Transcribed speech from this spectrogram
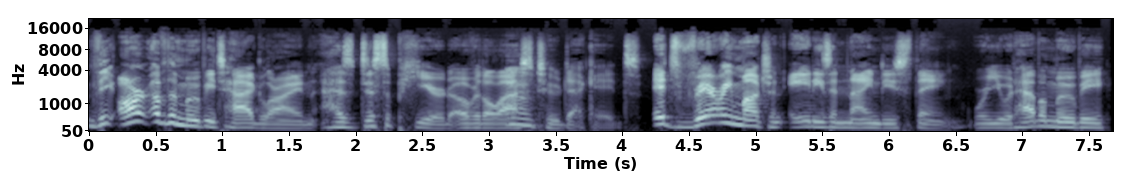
the art of the movie tagline has disappeared over the last two decades. It's very much an 80s and 90s thing where you would have a movie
